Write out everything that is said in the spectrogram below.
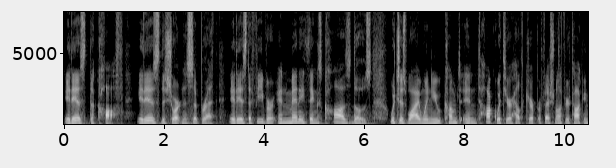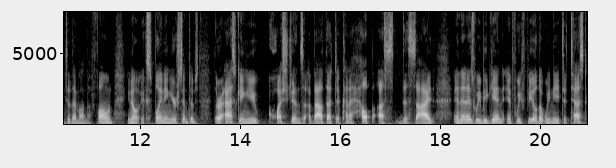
it is the cough it is the shortness of breath. It is the fever, and many things cause those, which is why when you come and talk with your healthcare professional, if you're talking to them on the phone, you know, explaining your symptoms, they're asking you questions about that to kind of help us decide. And then as we begin, if we feel that we need to test,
